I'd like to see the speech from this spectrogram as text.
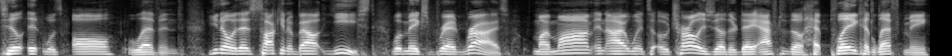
till it was all leavened. You know, that's talking about yeast, what makes bread rise my mom and I went to O'Charlie's the other day after the plague had left me,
